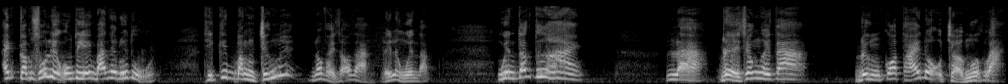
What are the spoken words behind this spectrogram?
anh cầm số liệu công ty anh bán cho đối thủ. Thì cái bằng chứng ấy, nó phải rõ ràng đấy là nguyên tắc. Nguyên tắc thứ hai là để cho người ta đừng có thái độ trở ngược lại.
